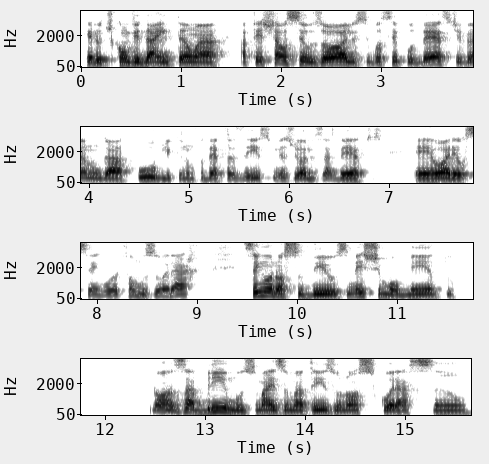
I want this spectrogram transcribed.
Quero te convidar, então, a, a fechar os seus olhos, se você puder, se estiver num lugar público e não puder fazer isso, meus olhos abertos, é, ore ao Senhor, vamos orar. Senhor nosso Deus, neste momento, nós abrimos mais uma vez o nosso coração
